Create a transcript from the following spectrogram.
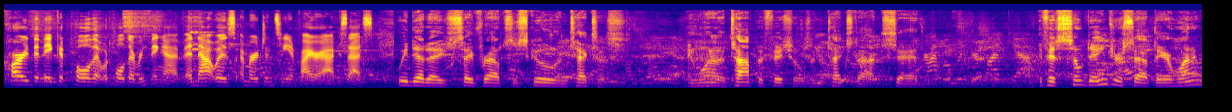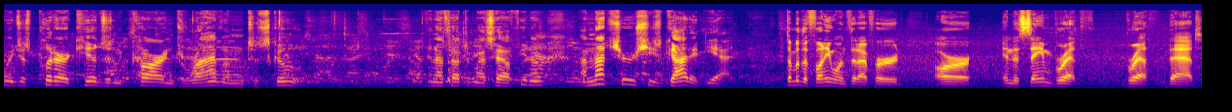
card that they could pull that would hold everything up, and that was emergency and fire access. We did a safe routes to school in Texas, and one of the top officials in TxDOT said, if it's so dangerous out there, why don't we just put our kids in the car and drive them to school? And I thought to myself, you know, I'm not sure she's got it yet. Some of the funny ones that I've heard are in the same breath, breath that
